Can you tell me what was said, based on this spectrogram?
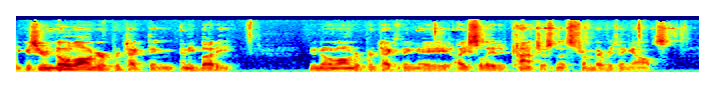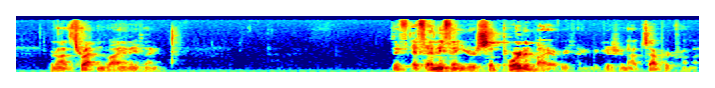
because you're no longer protecting anybody. You're no longer protecting a isolated consciousness from everything else. You're not threatened by anything. If, if anything, you're supported by everything because you're not separate from it.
